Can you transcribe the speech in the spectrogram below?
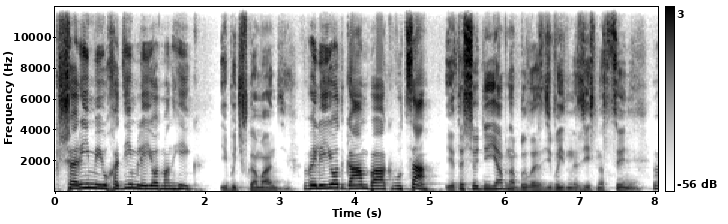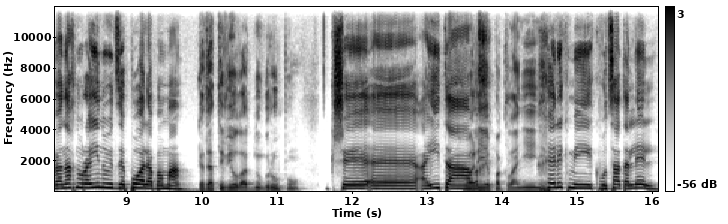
קשרים מיוחדים להיות מנהיג и быть в команде. ולהיות גם בקבוצה. И это сегодня явно было зд- видно здесь на сцене. ואנחנו ראינו את זה פה על הבמה. Когда ты вел одну группу כשהיית в аллее поклонения, חלק מקבוצת הלל.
